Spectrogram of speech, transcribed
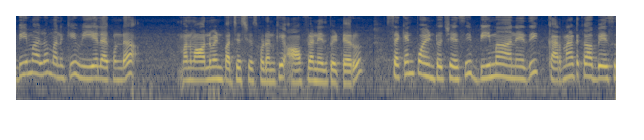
బీమాలో మనకి విఏ లేకుండా మనం ఆర్నమెంట్ పర్చేస్ చేసుకోవడానికి ఆఫర్ అనేది పెట్టారు. సెకండ్ పాయింట్ వచ్చేసి బీమా అనేది కర్ణాటక బేస్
